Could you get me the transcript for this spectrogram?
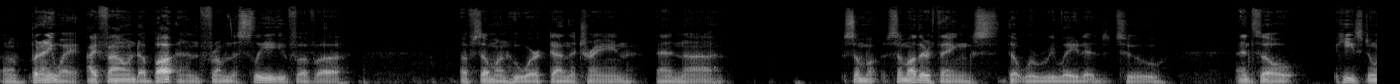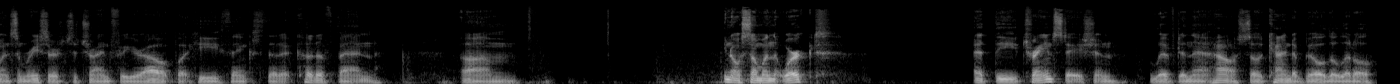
Um, but anyway, I found a button from the sleeve of a of someone who worked on the train and uh, some some other things that were related to, and so he's doing some research to try and figure out. But he thinks that it could have been um, you know, someone that worked at the train station lived in that house. So it kind of build a little.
